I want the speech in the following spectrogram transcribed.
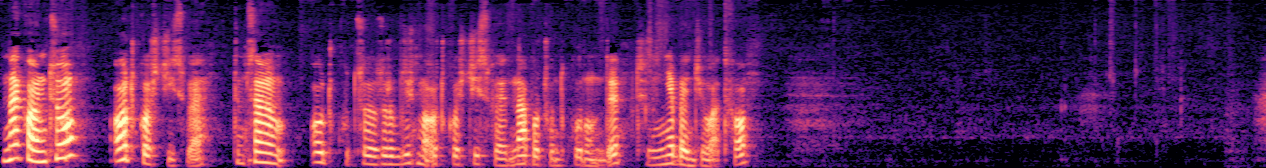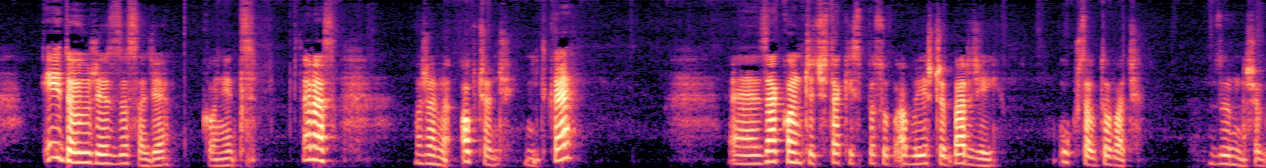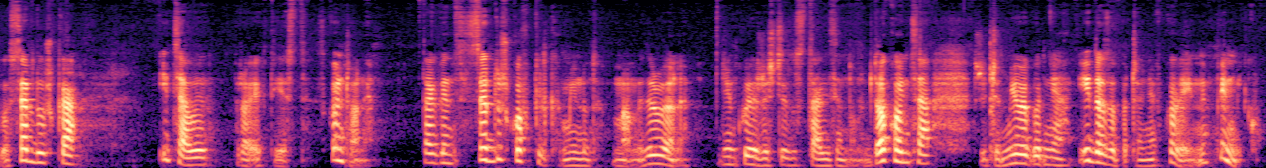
Na końcu oczko ścisłe, tym samym oczku, co zrobiliśmy oczko ścisłe na początku rundy, czyli nie będzie łatwo. I to już jest w zasadzie koniec. Teraz możemy obciąć nitkę, e, zakończyć w taki sposób, aby jeszcze bardziej ukształtować wzór naszego serduszka i cały projekt jest skończony. Tak więc serduszko w kilka minut mamy zrobione. Dziękuję, żeście zostali ze mną do końca. Życzę miłego dnia i do zobaczenia w kolejnym filmiku.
